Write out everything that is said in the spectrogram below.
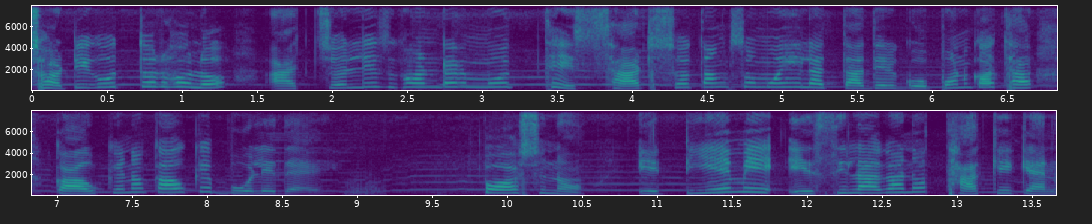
সঠিক উত্তর হল, আটচল্লিশ ঘণ্টার মধ্যে ষাট শতাংশ মহিলা তাদের গোপন কথা কাউকে না কাউকে বলে দেয়। প্রশ্ন এটিএমে এসি লাগানো থাকে কেন?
